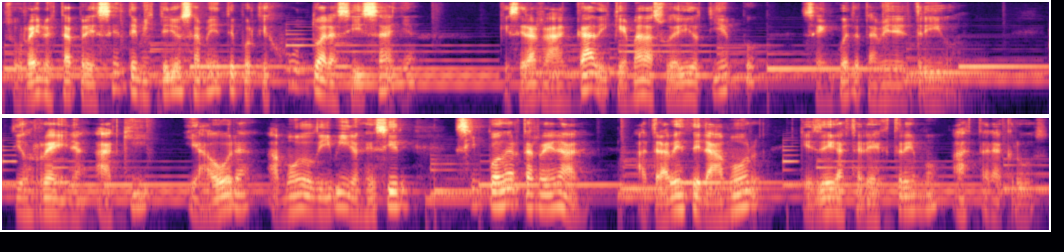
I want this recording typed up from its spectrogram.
Su reino está presente misteriosamente porque junto a la cizaña, que será arrancada y quemada a su debido tiempo, se encuentra también el trigo. Dios reina aquí y ahora a modo divino, es decir, sin poder terrenal, a través del amor que llega hasta el extremo, hasta la cruz.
